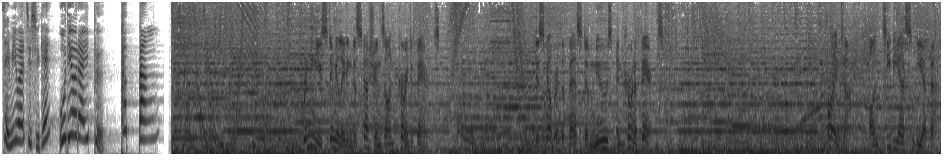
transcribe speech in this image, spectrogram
재미와 지식의 오디오 라이프 팝빵 bringing you stimulating discussions on current affairs. Discover the best of news and current affairs. Prime time on TBS EFM.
